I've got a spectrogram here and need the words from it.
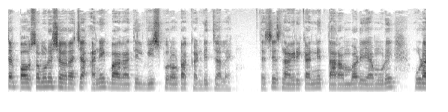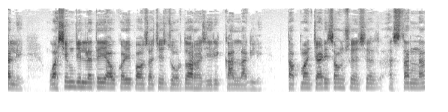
तर पावसामुळे शहराच्या अनेक भागातील वीज पुरवठा खंडित झाला आहे तसेच नागरिकांनी तारांबळ यामुळे उडाले. वाशिम जिल्ह्यातही अवकाळी पावसाची जोरदार हजेरी काल लागली. तापमान चाळीस अंश असताना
